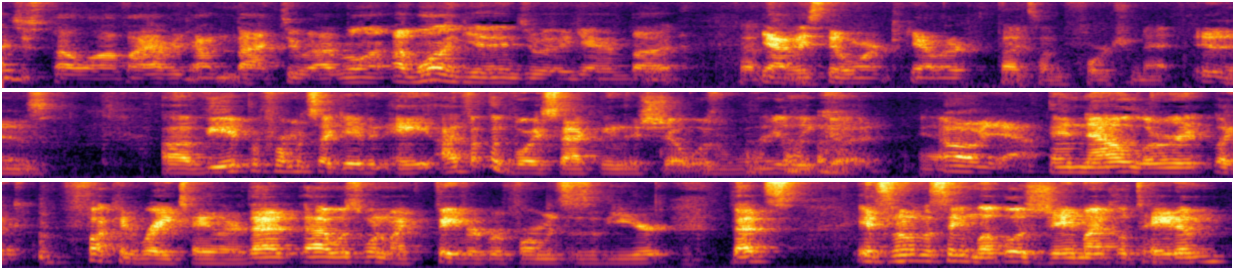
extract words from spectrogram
I just fell off. I haven't gotten back to it. I want I want to get into it again, but That's, yeah, they still weren't together. that's unfortunate. It is. Uh, VA performance, I gave an eight. I thought the voice acting in this show was really good. Yeah. Oh yeah. and now learning like fucking Rae Taylor. That that was one of my favorite performances of the year. That's it's not on the same level as J. Michael Tatum,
